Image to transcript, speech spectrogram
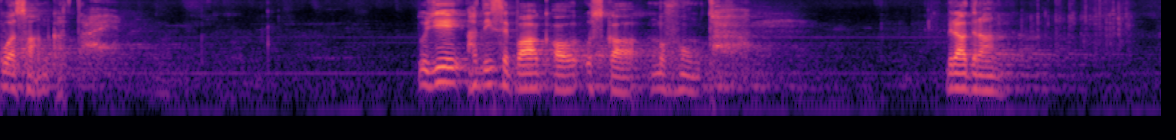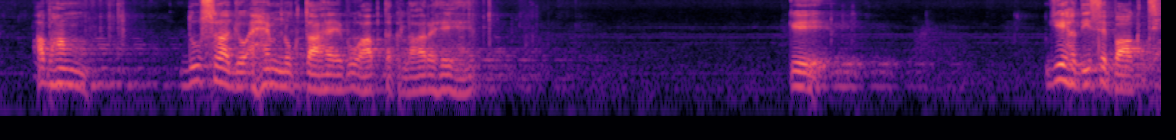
को आसान करता है। तो ये हदीस पाक और उसका मफहूम था। बिरादरान अब हम दूसरा जो अहम नुक्ता है वो आप तक ला रहे हैं कि ये हदीस पाक थी,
